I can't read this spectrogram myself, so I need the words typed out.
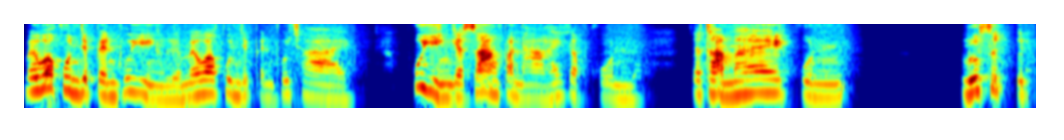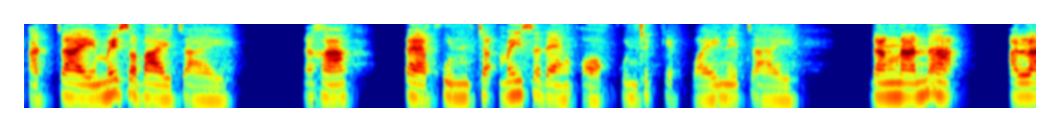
ไม่ว่าคุณจะเป็นผู้หญิง หรือไม่ว่าคุณจะเป็นผู้ชาย ผู้หญิงจะสร้างปัญหาให้กับคุณ จะทำให้คุณรู้สึกอึดอัดใจไม่สบายใจนะคะ แต่คุณจะไม่แสดงออกคุณจะเก็บไว้ในใจ ดังนั้นอะอะไร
